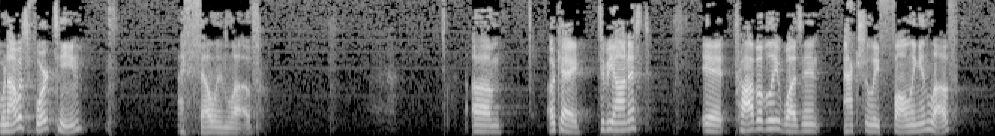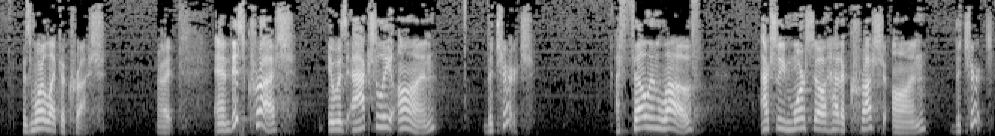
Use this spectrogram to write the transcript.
when I was 14, I fell in love. Um, okay, to be honest, it probably wasn't actually falling in love. It was more like a crush. All right. And this crush, it was actually on the church. I fell in love, actually more so had a crush on the church.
